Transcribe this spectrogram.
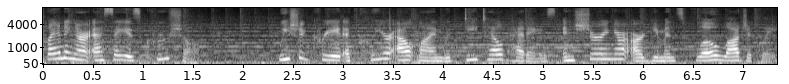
Planning our essay is crucial. We should create a clear outline with detailed headings, ensuring our arguments flow logically.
